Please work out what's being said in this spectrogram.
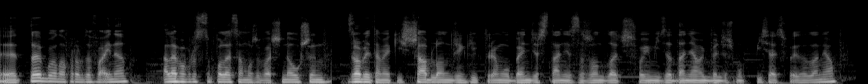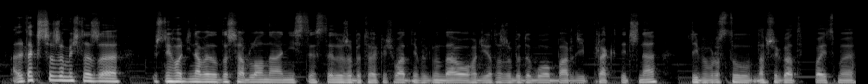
E, To było naprawdę fajne, ale po prostu polecam używać Notion. Zrobię tam jakiś szablon, dzięki któremu będziesz w stanie zarządzać swoimi zadaniami, będziesz mógł pisać swoje zadania. Ale tak szczerze myślę, że już nie chodzi nawet o te szablony, ani z tym stylu, żeby to jakoś ładnie wyglądało. Chodzi o to, żeby to było bardziej praktyczne. Czyli po prostu na przykład powiedzmy,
